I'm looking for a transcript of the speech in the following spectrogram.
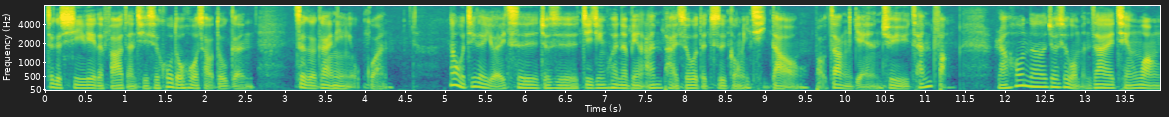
这个系列的发展，其实或多或少都跟这个概念有关。那我记得有一次，就是基金会那边安排所有的职工一起到宝藏岩去参访。然后呢，就是我们在前往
